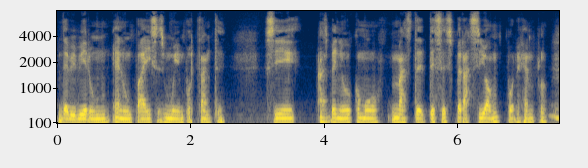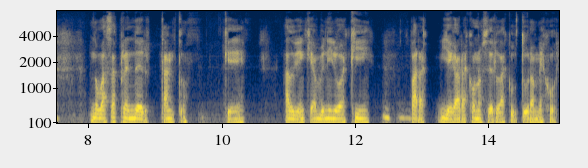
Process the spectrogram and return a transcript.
de vivir en un país es muy importante. Si has venido como más de desesperación, por ejemplo, no vas a aprender tanto que alguien que ha venido aquí para llegar a conocer la cultura mejor.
